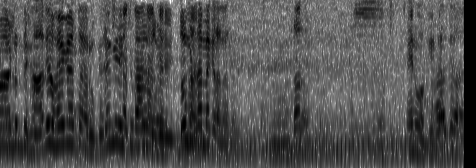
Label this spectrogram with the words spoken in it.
ਆਰਡਰ ਦਿਖਾ ਦਿਓ ਹੋਏਗਾ ਤਾਂ ਰੁਕ ਜਾਾਂਗੇ ਧੱਕਾ ਨਾ ਕਰਿਓ ਦੋ ਮਿੰਟ ਦਾ ਮੈਂ ਕਰਾਣਾ ਸਰ। ਇਹਨੂੰ ਅੱਗੇ ਕਰ ਦਾ।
